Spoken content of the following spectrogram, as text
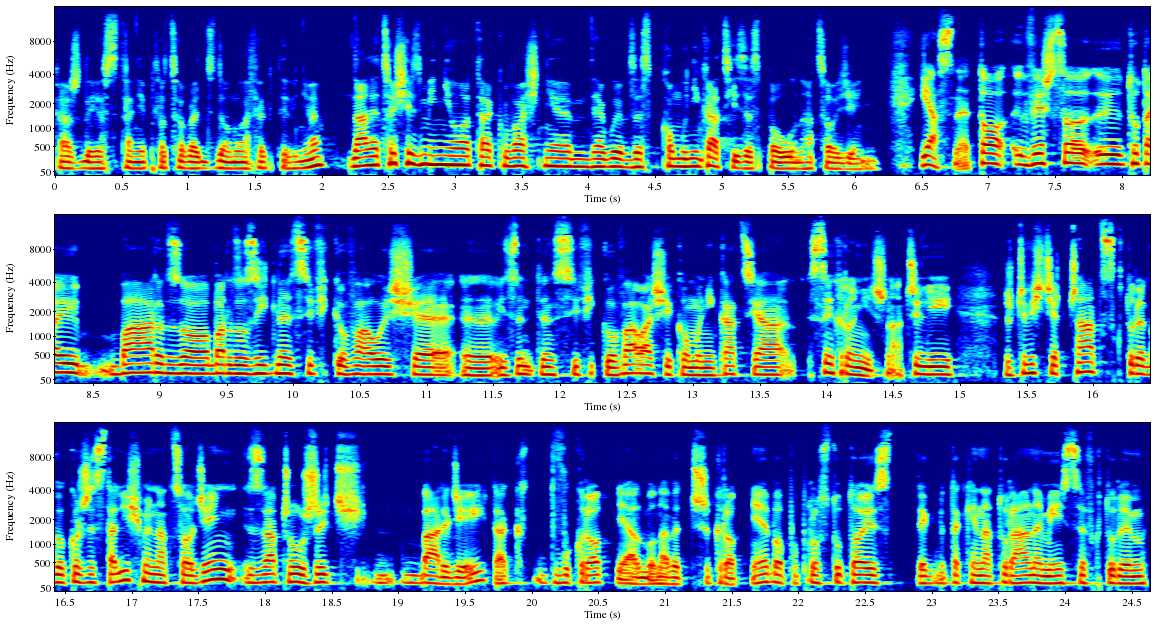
każdy jest w stanie pracować z domu efektywnie. No ale co się zmieniło tak właśnie jakby w, w komunikacji zespołu na co dzień? Jasne, to wiesz co, y, tutaj bardzo, bardzo zintensyfikowały się, y, zintensyfikowała się komunikacja synchroniczna, czyli rzeczywiście czat, z którego korzystaliśmy na co dzień, zaczął żyć bardziej, tak dwukrotnie albo nawet trzykrotnie, bo po prostu to jest jakby takie naturalne miejsce, w którym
